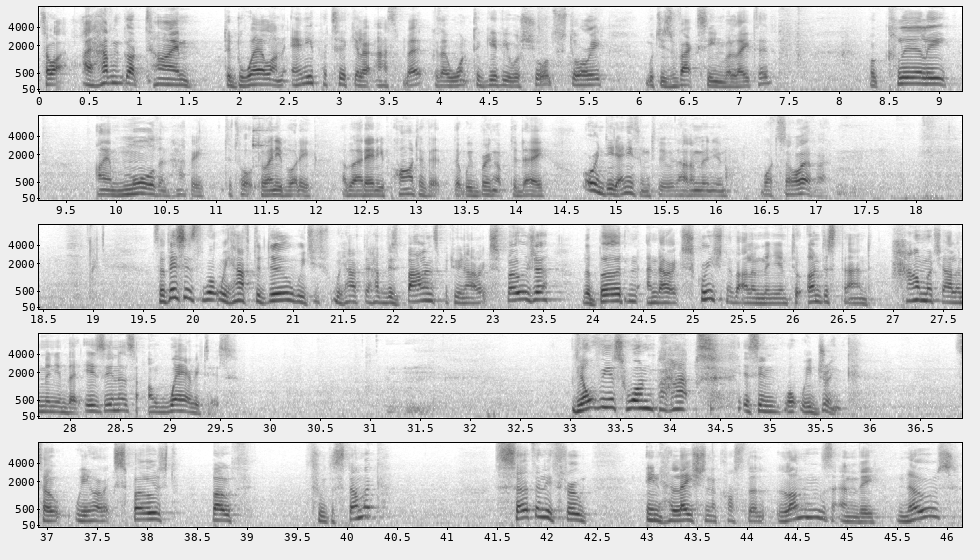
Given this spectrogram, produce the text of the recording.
So I, I haven't got time to dwell on any particular aspect because I want to give you a short story which is vaccine related. But clearly, I am more than happy to talk to anybody about any part of it that we bring up today, or indeed anything to do with aluminium whatsoever. So this is what we have to do. We, just, we have to have this balance between our exposure, the burden, and our excretion of aluminium to understand how much aluminium there is in us and where it is. The obvious one, perhaps, is in what we drink. So we are exposed both through the stomach, certainly through inhalation across the lungs and the nose.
